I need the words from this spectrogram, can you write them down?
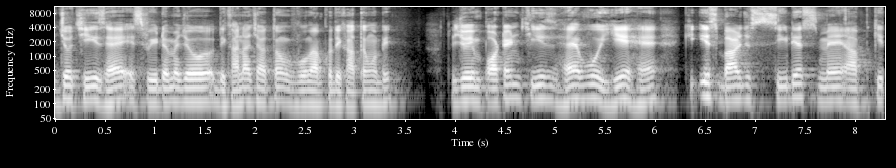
जो चीज़ है इस वीडियो में जो दिखाना चाहता हूँ, वो मैं आपको दिखाता हूँ अभी। तो जो इंपॉर्टेंट चीज़ है, वो ये है कि इस बार जो सीडीएस में आपकी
